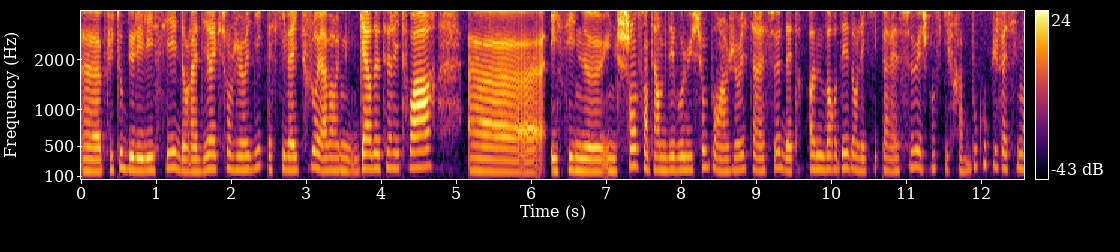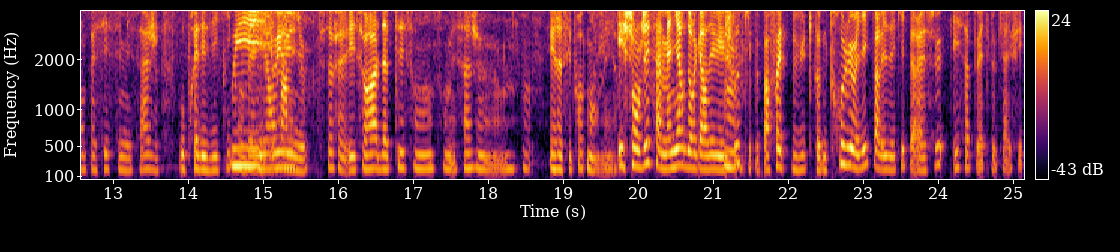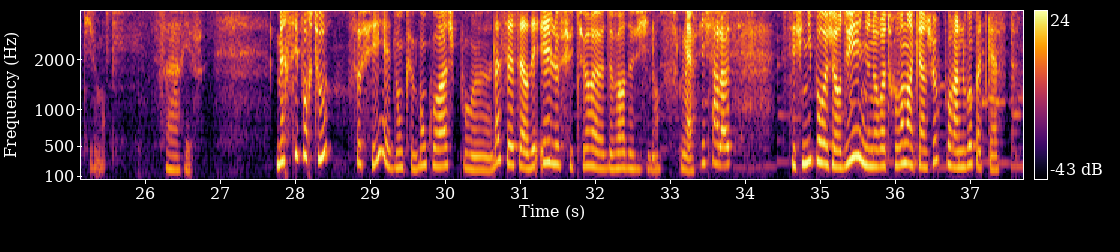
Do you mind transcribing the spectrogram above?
Euh, plutôt que de les laisser dans la direction juridique parce qu'il va toujours y avoir une guerre de territoire euh, et c'est une, chance en termes d'évolution pour un juriste RSE d'être onboardé dans l'équipe RSE et je pense qu'il fera beaucoup plus facilement passer ses messages auprès des équipes oui, oui, parmi eux. Tout à fait. Et il saura adapter son, message euh, mm. Et réciproquement d'ailleurs. Et changer sa manière de regarder les mm. choses qui peut parfois être vue comme trop juridique par les équipes RSE et ça peut être le cas effectivement. Ça arrive. Merci pour tout. Sophie, et donc bon courage pour euh, la CSRD et le futur euh, devoir de vigilance. Merci Charlotte. C'est fini pour aujourd'hui nous nous retrouvons dans 15 jours pour un nouveau podcast.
